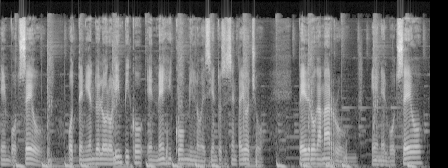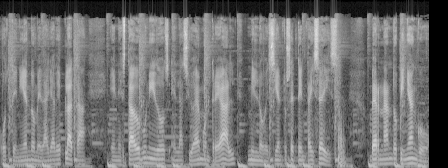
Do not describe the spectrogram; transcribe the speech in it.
en boxeo obteniendo el oro olímpico en México 1968. Pedro Gamarro en el boxeo obteniendo medalla de plata en Estados Unidos en la ciudad de Montreal 1976. Bernardo Piñango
